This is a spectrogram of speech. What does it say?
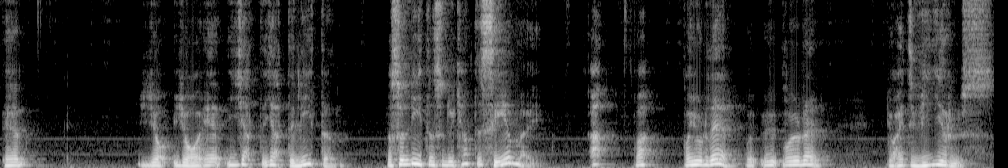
Eh, jag, jag, är jätte, jätteliten. Jag är så liten så du kan inte se mig. Va? Va? Vad gör du där? Vad, vad gör du där? Jag är ett virus.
